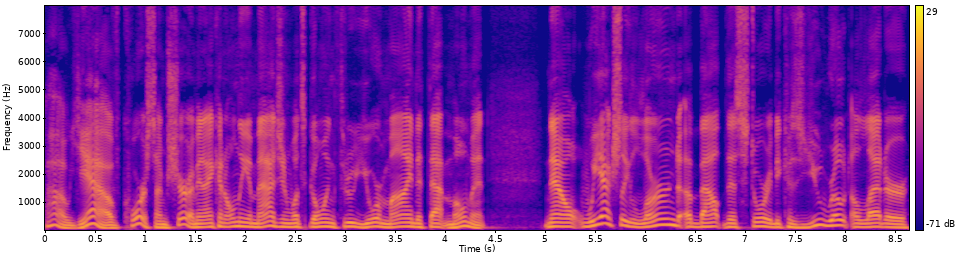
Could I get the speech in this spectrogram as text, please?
Oh, yeah, of course, I'm sure. I mean, I can only imagine what's going through your mind at that moment. Now, we actually learned about this story because you wrote a letter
